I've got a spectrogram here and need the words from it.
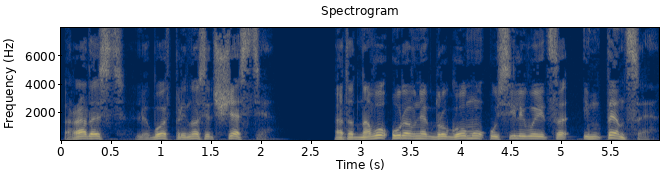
радость, любовь приносит счастье. От одного уровня к другому усиливается интенция.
